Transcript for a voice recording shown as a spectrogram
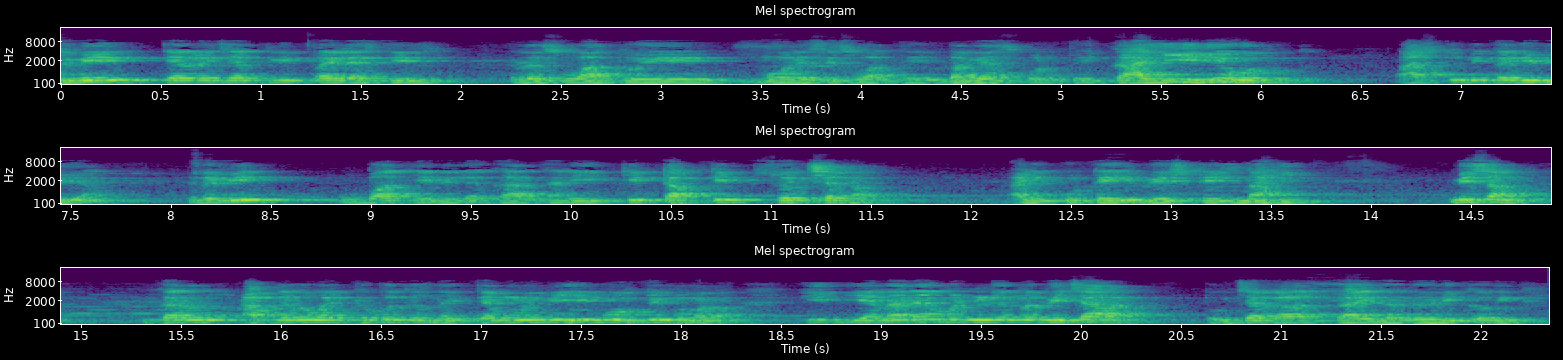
तुम्ही त्यावेळेच्या क्लिप पाहिल्या असतील. रस वाहतोय मोलॅसिस वाहतोय बग्यास पडतोय काहीही होत होत. आज तुम्ही कधी बिया नवीन उभा केलेल्या कारखाने इतकी टापटीप स्वच्छता आणि कुठेही वेस्टेज नाही. मी सांगतो कारण आपल्याला वाईट खपतच नाही. त्यामुळे मी ही बोलतोय तुम्हाला की येणाऱ्या मंडळींना विचारा. तुमच्या काळात काय झालं रिकव्हरी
